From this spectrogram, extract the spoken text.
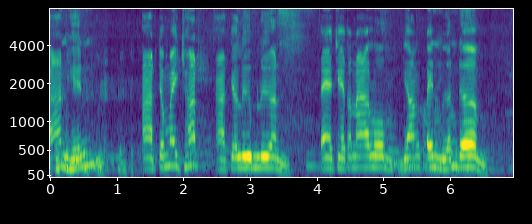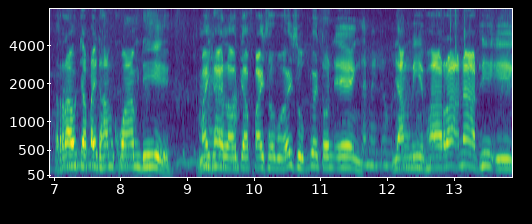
การเห็นอาจจะไม่ชัด อาจจะลืมเลือน แต่เจตนารมณ์ยังเป็นเหมือนเดิม เราจะไปทำความดี ไม่ใช่เราจะไปเสวยสุขด้วยตนเอง ยังมีภาระหน้าที่อีก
